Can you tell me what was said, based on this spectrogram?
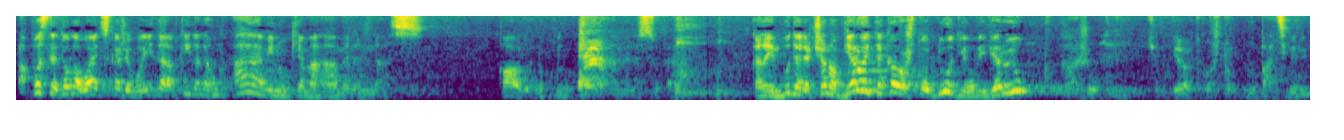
A posle toga u ajetu kaže وَإِذَا قِيلَ لَهُمْ آمِنُوا كَمَا آمَنَ النَّاسِ قَالُوا نُؤْمِنُوا كَمَا آمَنَ السُّفَرِ Kada im bude rečeno, vjerujte kao što ljudi ovi vjeruju, kažu, ćemo vjerovati kao što lupaci vjeruju.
